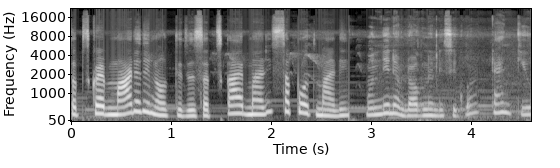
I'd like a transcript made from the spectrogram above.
ಸಬ್ಸ್ಕ್ರೈಬ್ ಮಾಡೋದೇ ನೋಡ್ತಿದ್ರು ಸಬ್ಸ್ಕ್ರೈಬ್ ಮಾಡಿ ಸಪೋರ್ಟ್ ಮಾಡಿ. ಮುಂದಿನ ವ್ಲಾಗ್ನಲ್ಲಿ ಸಿಗುವ ಥ್ಯಾಂಕ್ ಯು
